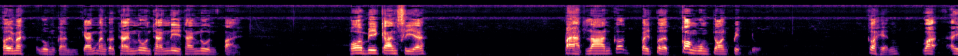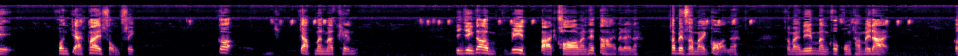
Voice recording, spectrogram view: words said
เข้าใจไหมรุมกัน แก๊งมันก็แทงนู่นแทงนี่แทงนู่นไป พอมีการเสียแปดล้านก็ไปเปิดกล้องวงจรปิดดู ก็เห็นว่าไอ้ คนแจกไพ่ส่งซิก ก็จับมันมาเค้น จริงๆ ต้องเอามีดปาดคอมันให้ตายไปเลยนะ ถ้าเป็นสมัยก่อนนะ สมัยนี้มันคงคงทำไม่ได้ ก็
